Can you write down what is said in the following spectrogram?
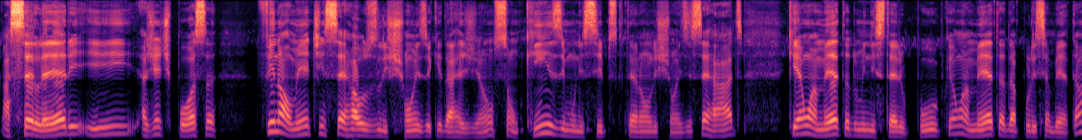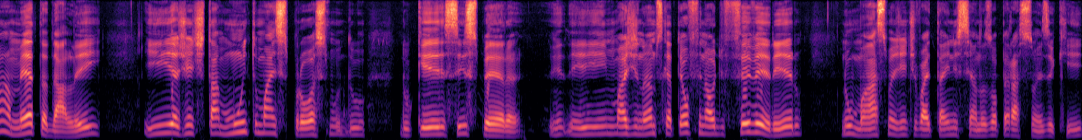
acelere e a gente possa finalmente encerrar os lixões aqui da região. São 15 municípios que terão lixões encerrados, que é uma meta do Ministério Público, é uma meta da Polícia Ambiental, é uma meta da lei e a gente está muito mais próximo do, do que se espera. E, e, imaginamos que até o final de fevereiro, no máximo, a gente vai estar tá iniciando as operações aqui,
